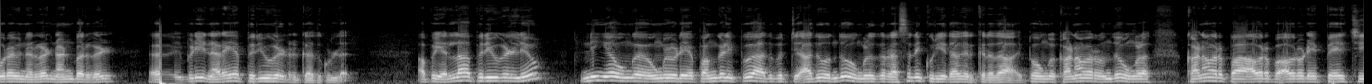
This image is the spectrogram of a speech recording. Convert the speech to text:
உறவினர்கள் நண்பர்கள் இப்படி நிறைய பிரிவுகள் இருக்குது அதுக்குள்ளே. அப்போ எல்லா பிரிவுகள்லேயும் நீங்கள் உங்கள் உங்களுடைய பங்களிப்பு அது பற்றி அது வந்து உங்களுக்கு ரசனைக்குரியதாக இருக்கிறதா? இப்போ உங்கள் கணவர் வந்து உங்களை கணவர் பா அவரை அவருடைய பேச்சு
